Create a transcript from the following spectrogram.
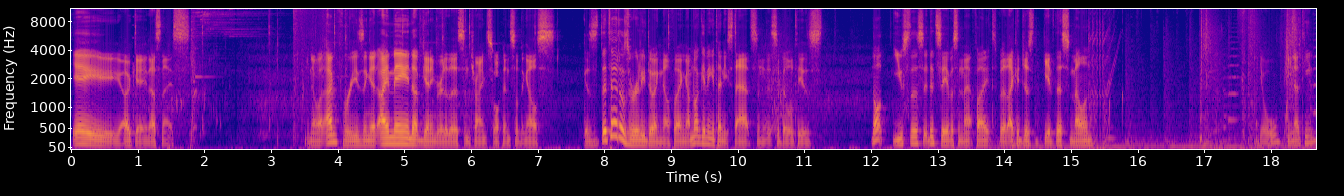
Yay! Okay, that's nice. You know what? I'm freezing it. I may end up getting rid of this and trying to swap in something else. Because the turtle's really doing nothing. I'm not giving it any stats, and its ability is not useless. It did save us in that fight, but I could just give this melon. Yo, peanut team.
